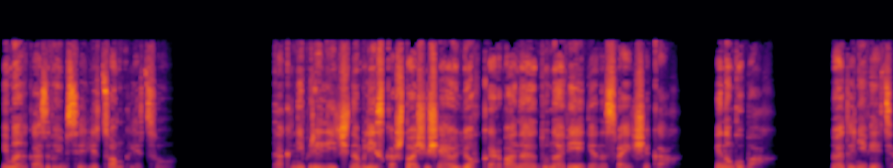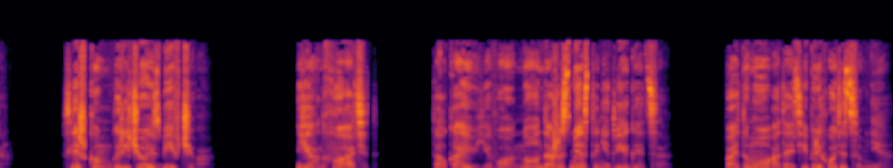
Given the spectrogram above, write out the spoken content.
И мы оказываемся лицом к лицу. Так неприлично близко, что ощущаю легкое рваное дуновение на своих щеках и на губах. Но это не ветер. Слишком горячо и сбивчиво. «Ян, хватит!» Толкаю его, но он даже с места не двигается. Поэтому отойти приходится мне.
